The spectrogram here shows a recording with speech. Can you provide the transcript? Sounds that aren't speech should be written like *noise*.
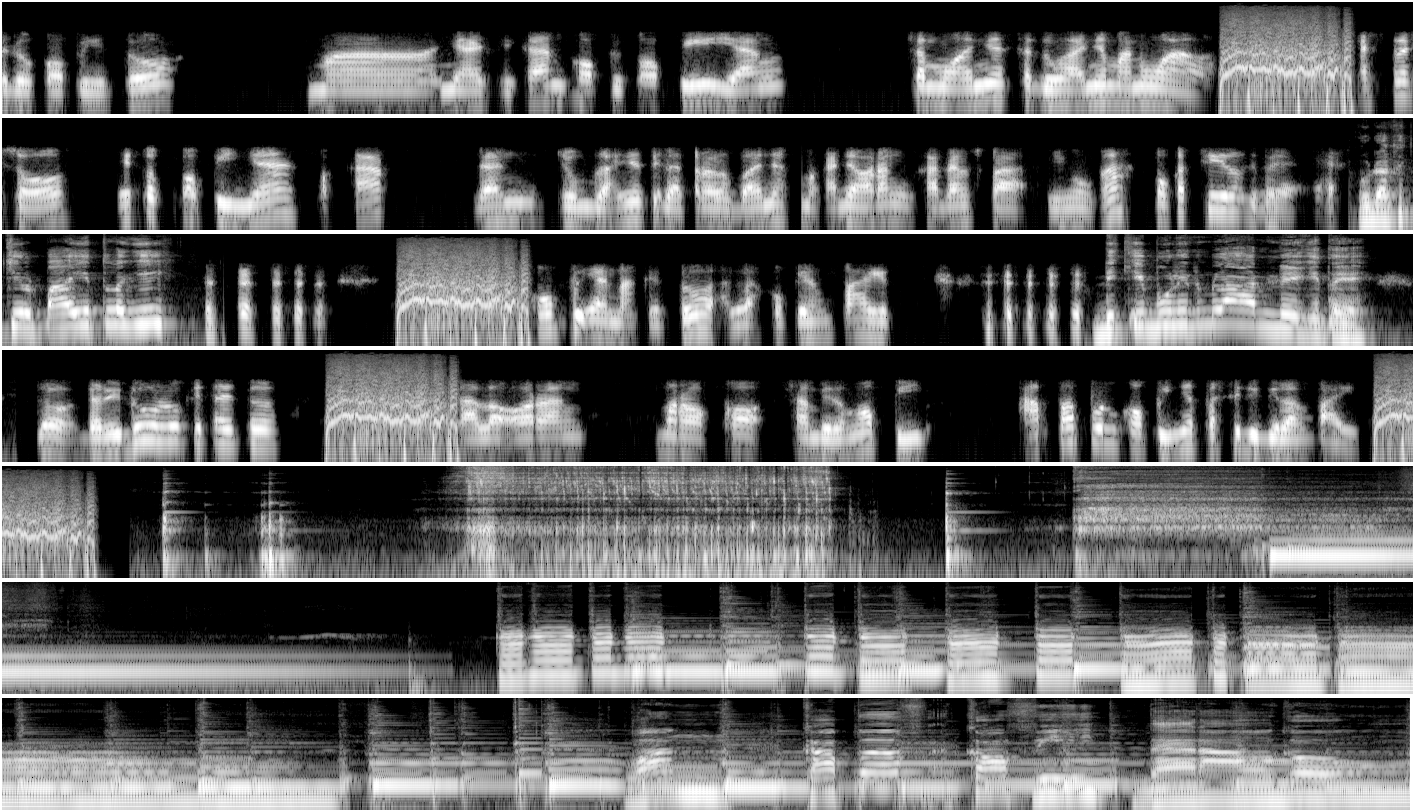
seduh kopi itu menyajikan kopi-kopi yang semuanya seduhannya manual. Espresso itu kopinya pekat dan jumlahnya tidak terlalu banyak. Makanya orang kadang suka bingung ah kok kecil? gitu ya. *laughs* Udah kecil pahit lagi. Kopi enak itu adalah kopi yang pahit. *laughs* Dikibulin Belanda kita ya? Loh dari dulu kita itu kalau orang merokok sambil ngopi apa pun kopinya pasti dibilang pahit One cup of coffee, then I'll go.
